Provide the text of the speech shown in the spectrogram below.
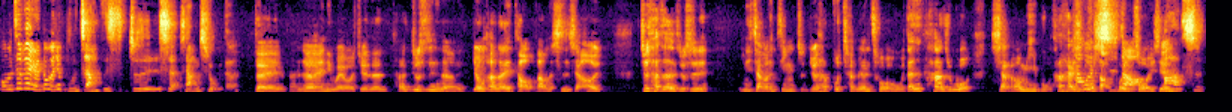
我们这辈人根本就不是这样子，就是相相处的。对，反正 anyway，我觉得他就是呢，用他那一套方式，想要，就是他真的就是你讲的很精准，就是他不承认错误，但是他如果想要弥补，他还是多少会做一些啊是。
